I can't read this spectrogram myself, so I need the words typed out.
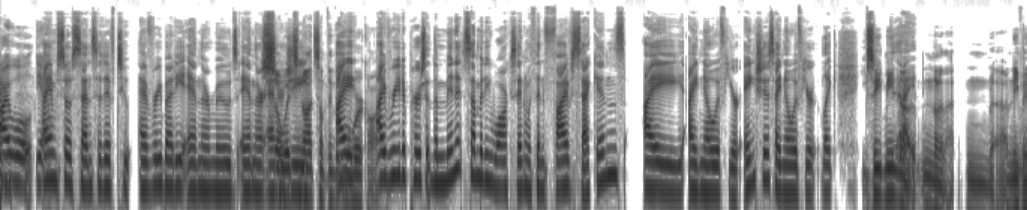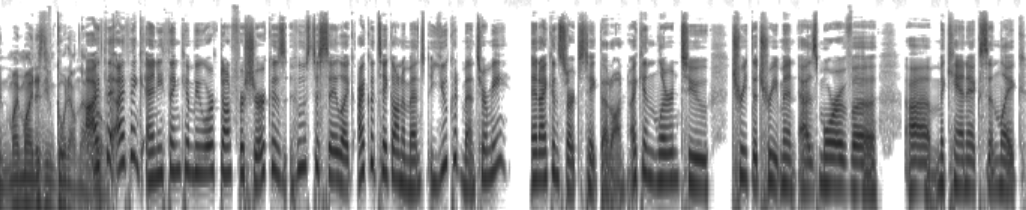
I, am- will. Yeah. I am so sensitive to everybody and their moods and their energy. So it's not something that I you work on. I read a person the minute somebody walks in within five seconds. I I know if you're anxious. I know if you're like See, me, no, I- none of that. I don't even my mind doesn't even go down that I think I think anything can be worked on for sure. Because who's to say like I could take on a ment? You could mentor me, and I can start to take that on. I can learn to treat the treatment as more of a uh, mechanics and like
